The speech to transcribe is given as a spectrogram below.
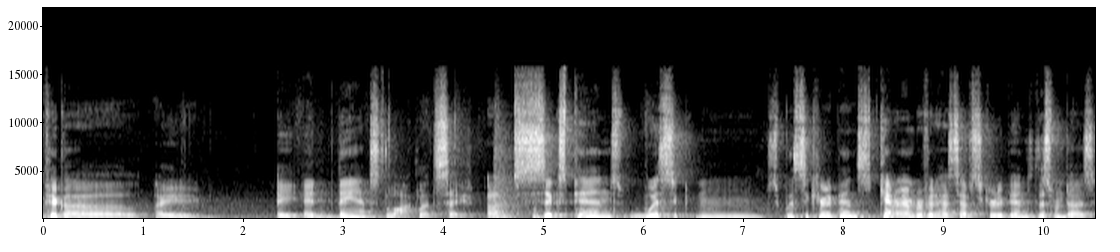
pick a, a a advanced lock, let's say, um, six pins with sec- mm, with security pins. Can't remember if it has to have security pins. This one does,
